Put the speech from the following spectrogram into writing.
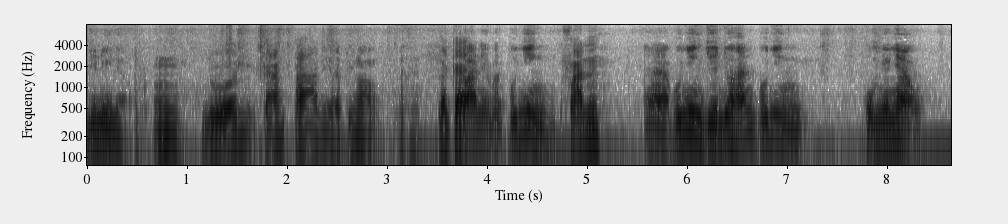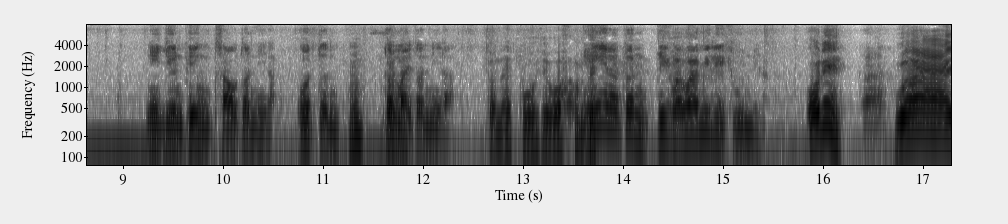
อยู่นี่เนี่ยอืมอยู่อันกลางป่านี่แหละพี่น้อง แล้วก็บานนี้มันผู้หญิงฝัน อ่าผู้หญิงยืนอยู่หันผู้หญิงผมยาวๆนี่ยืนพิงเสาต้นนี่ล่ะโอ้ต้นหึ ต้นไม้ต้นนี่ล่ะต้นไหนปูที่ว่านี่นะต้นที่ข่อยว่ามีเลขศูนย์นี่ล่ะโอ้นี่อ่าว้าย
